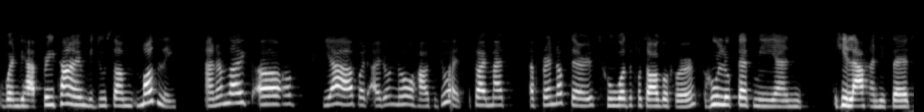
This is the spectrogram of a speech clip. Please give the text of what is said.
when we have free time, we do some modeling. And I'm like, uh, yeah, but I don't know how to do it. So I met a friend of theirs who was a photographer who looked at me and he laughed and he said,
